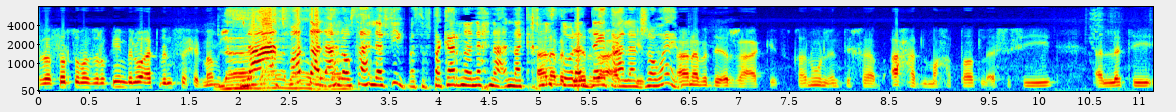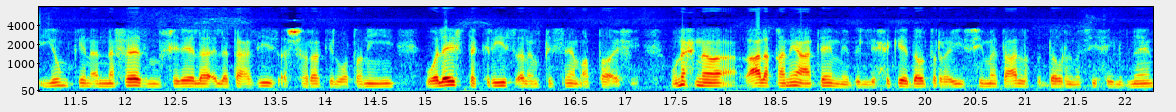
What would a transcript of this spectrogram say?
إذا صرتوا مزروكين بالوقت بنسحب ما مش لا. لا تفضل أهلا وسهلا فيك بس افتكرنا نحن أنك خلصت ورديت على. الجواب أنا بدي أرجع أكد قانون الانتخاب أحد المحطات الأساسية التي يمكن النفاذ من خلالها إلى تعزيز الشراكة الوطنية وليس تكريس الانقسام الطائفي. ونحن على قناعة تامة باللي حكاه دولة الرئيس فيما يتعلق بالدور المسيحي بلبنان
